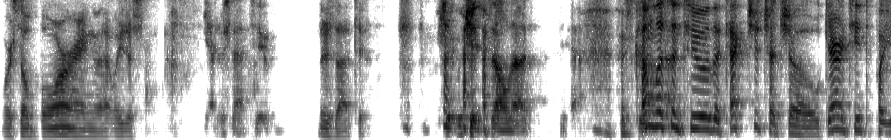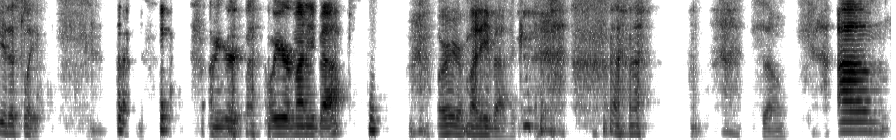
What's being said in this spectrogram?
we're so boring that we just Yeah, there's that too. There's that too. we, should, we should sell that. Yeah. Come listen to the Tech Chit Chat Show, guaranteed to put you to sleep. or your or your money back. or your money back. so um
